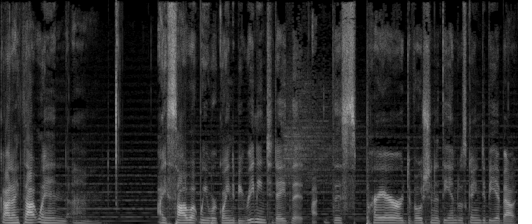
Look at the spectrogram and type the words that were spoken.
God, I thought when um, I saw what we were going to be reading today that uh, this prayer or devotion at the end was going to be about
